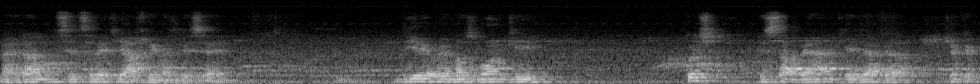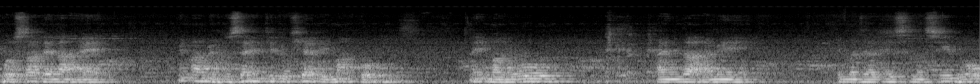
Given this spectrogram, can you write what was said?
बहरहाल, सिलसिले की आखिरी मजलिस है। दिए हुए मजमून की कुछ हिस्सा बयान किए जाकर क्योंकि पुरसा देना है, इमाम हुसैन की दुखियारी माँ को नहीं मालूम। आइंदा हमें मजालिस नसीब हो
